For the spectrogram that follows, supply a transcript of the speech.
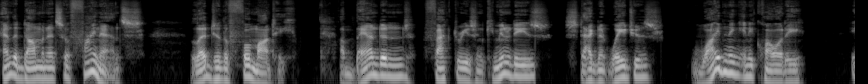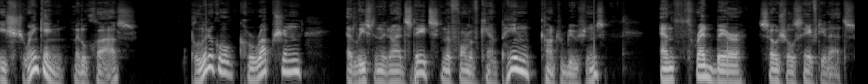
and the dominance of finance led to the full Monty abandoned factories and communities, stagnant wages, widening inequality, a shrinking middle class, political corruption, at least in the United States, in the form of campaign contributions and threadbare social safety nets.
